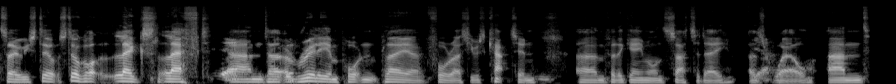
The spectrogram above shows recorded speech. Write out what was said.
so he's still still got legs left, yeah. and uh, a really important player for us. He was captain mm. um, for the game on Saturday as yeah. well, and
